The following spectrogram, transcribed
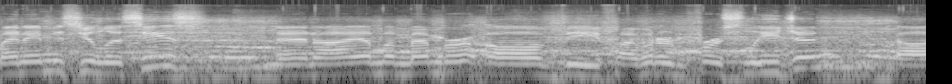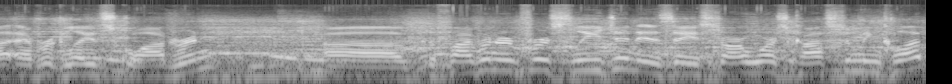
my name is Ulysses, and I am a member of the 501st Legion uh, Everglades Squadron. Uh, the 501st Legion is a Star Wars costuming club.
